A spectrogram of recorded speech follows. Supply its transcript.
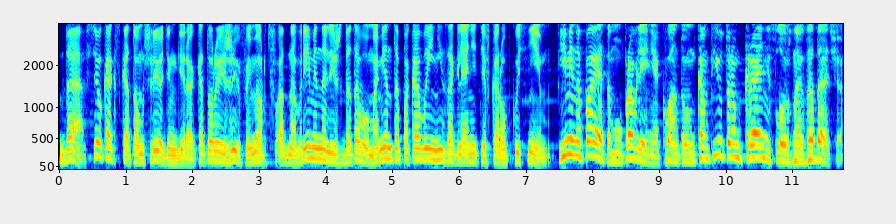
Да, все как с котом Шрёдингера, который жив и мертв одновременно лишь до того момента, пока вы не заглянете в коробку с ним. Именно поэтому управление квантовым компьютером крайне сложная задача.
